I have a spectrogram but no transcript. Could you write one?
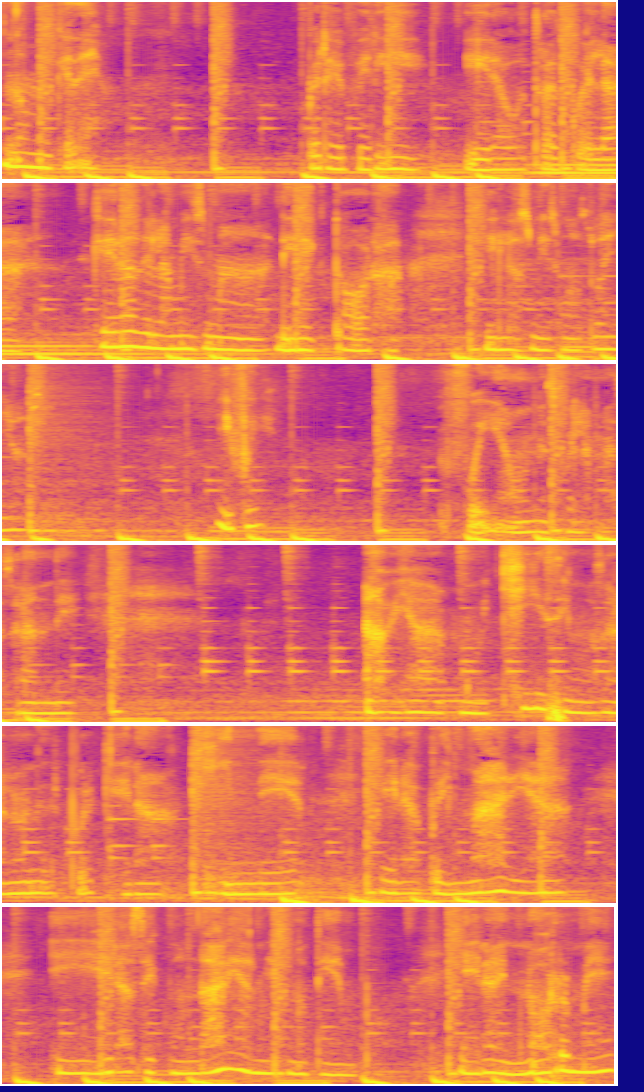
no me quedé. Preferí ir a otra escuela que era de la misma directora y los mismos dueños. Y fui. Fui a una escuela más grande había muchísimos salones porque era kinder, era primaria y era secundaria al mismo tiempo. Era enorme.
